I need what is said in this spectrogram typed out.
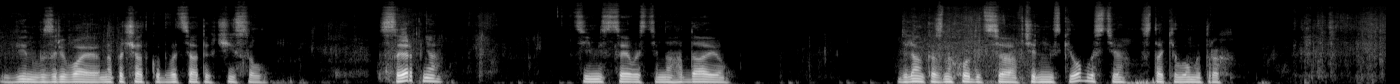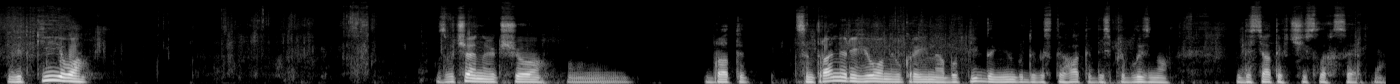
Він визріває на початку 20-х чисел серпня в цій місцевості. Нагадаю, ділянка знаходиться в Чернігівській області в 100 кілометрах від Києва. Звичайно, якщо брати центральні регіони України або південь, він буде вистигати десь приблизно в 10-х числах серпня.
